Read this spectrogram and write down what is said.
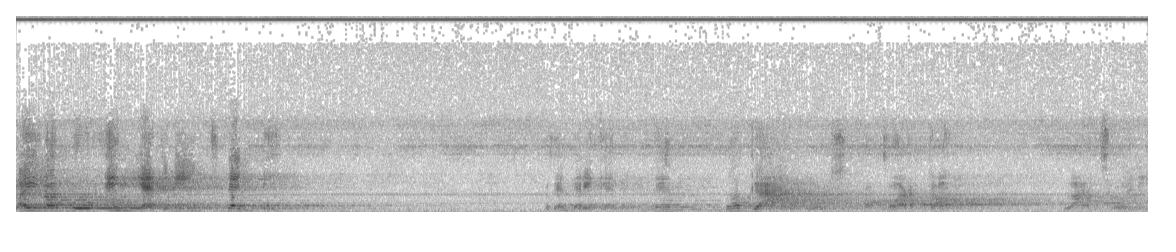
hajlandó engedményt tenni. Az embereket nem magához akarta láncolni,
